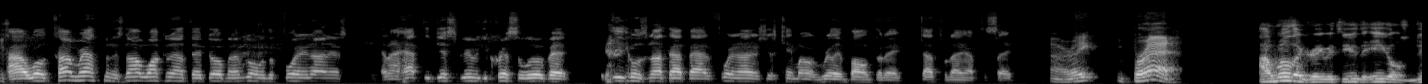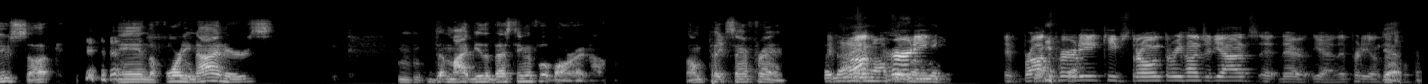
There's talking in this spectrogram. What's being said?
Uh, well, Tom Rathman is not walking out that door, but I'm going with the 49ers, and I have to disagree with you, Chris, a little bit. The Eagles not that bad. 49ers just came out really bald today. That's what I have to say. All right. Brad. I will agree with you. The Eagles do suck. and the 49ers might be the best team in football right now. I'm pick San Fran. If Brock Purdy, if Brock Purdy keeps throwing 300 yards, they're yeah, they're pretty untouchable. Yeah,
